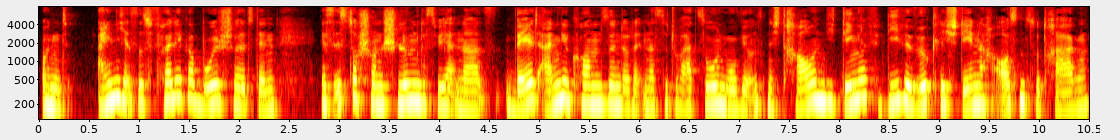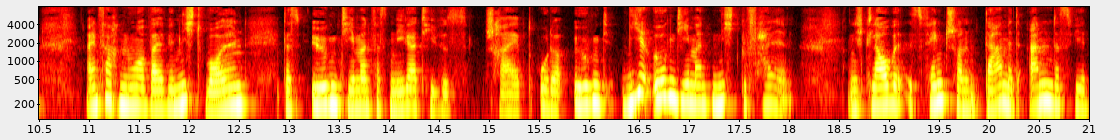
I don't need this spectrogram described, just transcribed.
Und eigentlich ist es völliger Bullshit, denn es ist doch schon schlimm, dass wir in einer Welt angekommen sind oder in einer Situation, wo wir uns nicht trauen, die Dinge, für die wir wirklich stehen, nach außen zu tragen. Einfach nur, weil wir nicht wollen, dass irgendjemand was Negatives schreibt oder irgend, wir irgendjemandem nicht gefallen. Und ich glaube, es fängt schon damit an, dass wir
